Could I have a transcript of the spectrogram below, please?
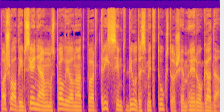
pašvaldības ieņēmumus palielināt par 320 tūkstošiem eiro gadā.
